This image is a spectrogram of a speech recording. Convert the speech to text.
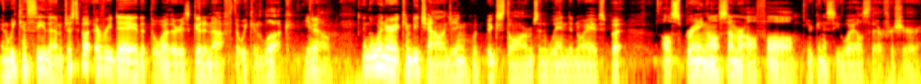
and we can see them just about every day that the weather is good enough that we can look. You yeah. know, in the winter it can be challenging with big storms and wind and waves, but all spring, all summer, all fall, you're going to see whales there for sure.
